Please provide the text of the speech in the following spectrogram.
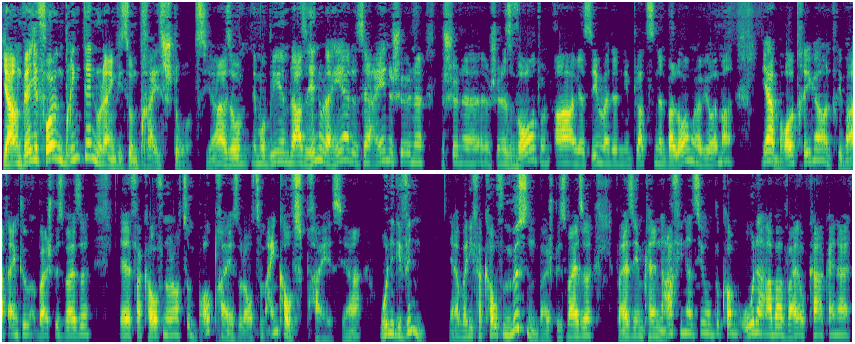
Ja, und welche Folgen bringt denn nun eigentlich so ein Preissturz? Ja, also Immobilienblase hin oder her, das ist ja eine schöne, eine schöne, schönes Wort und ah, jetzt sehen wir denn den platzenden Ballon oder wie auch immer. Ja, Bauträger und Privateigentümer beispielsweise äh, verkaufen nur noch zum Baupreis oder auch zum Einkaufspreis, ja, ohne Gewinn. Ja, weil die verkaufen müssen, beispielsweise, weil sie eben keine Nachfinanzierung bekommen oder aber weil auch gar keiner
